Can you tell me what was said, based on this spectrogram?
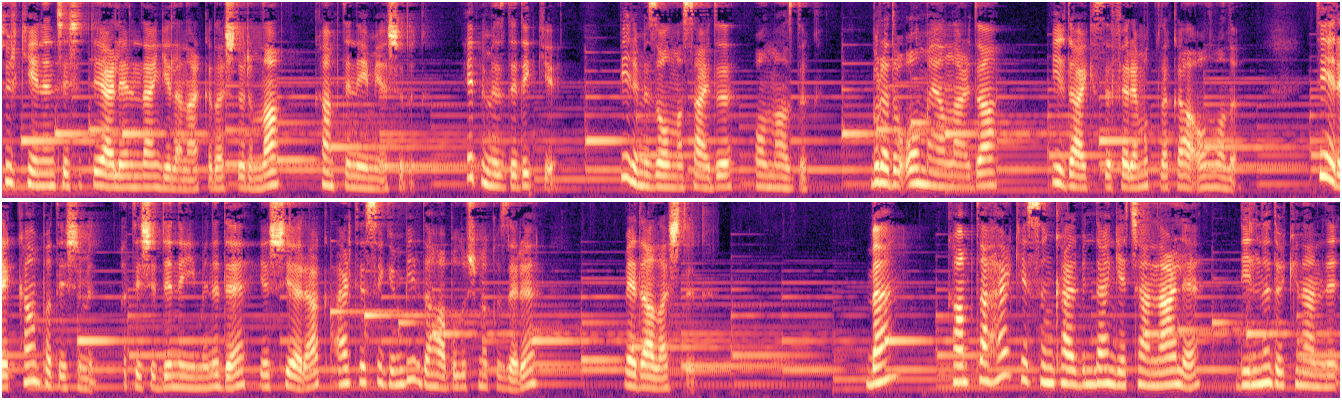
Türkiye'nin çeşitli yerlerinden gelen arkadaşlarımla kamp deneyimi yaşadık. Hepimiz dedik ki birimiz olmasaydı olmazdık. Burada olmayanlar da bir dahaki sefere mutlaka olmalı. Diyerek kamp ateşimin, ateşi deneyimini de yaşayarak ertesi gün bir daha buluşmak üzere vedalaştık. Ben kampta herkesin kalbinden geçenlerle diline dökülenle,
